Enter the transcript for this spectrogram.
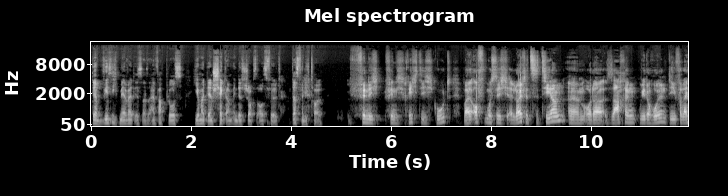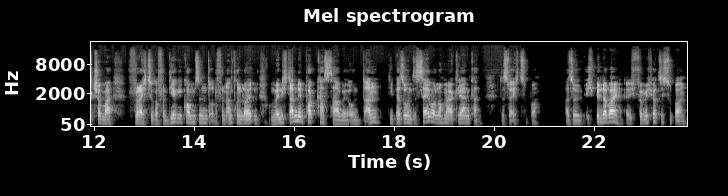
der wesentlich Mehrwert ist als einfach bloß jemand, der einen Scheck am Ende des Jobs ausfüllt. Das finde ich toll. Finde ich, finde ich richtig gut, weil oft muss ich äh, Leute zitieren ähm, oder Sachen wiederholen, die vielleicht schon mal, vielleicht sogar von dir gekommen sind oder von anderen Leuten. Und wenn ich dann den Podcast habe und dann die Person das selber nochmal erklären kann, das wäre echt super. Also ich bin dabei. Ich, für mich hört sich super an.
